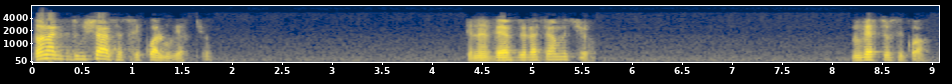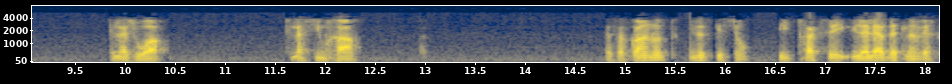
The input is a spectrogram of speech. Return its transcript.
Dans la Gdusha, ça serait quoi l'ouverture? C'est l'inverse de la fermeture. L'ouverture, c'est quoi? C'est la joie. C'est la simcha. Ça c'est encore un autre, une autre question? Et Yitzhak, il a l'air d'être l'inverse.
